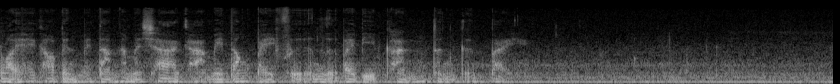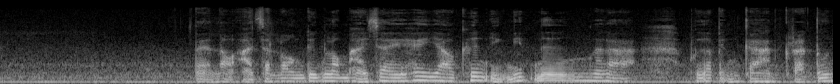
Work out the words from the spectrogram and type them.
ปล่อยให้เขาเป็นไปตามธรรมชาติค่ะ ไม่ต้องไปฝืนหรือไปบีบคั้นจนเกินไป แต่เราอาจจะลองดึงลมหายใจให้ยาวขึ้นอีกนิดนึงนะคะเพื่อเป็นการกระตุ้น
